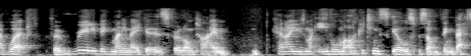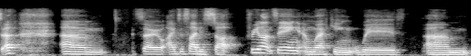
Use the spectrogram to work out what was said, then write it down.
i've worked for really big money makers for a long time. Can i use my evil marketing skills for something better? Um, so i decided to start freelancing and working with um,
